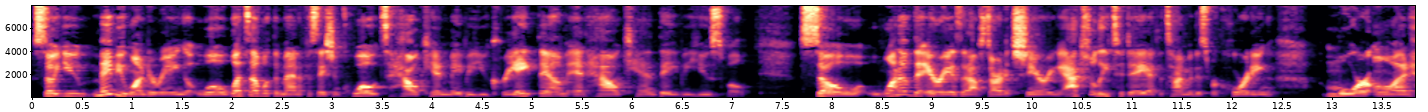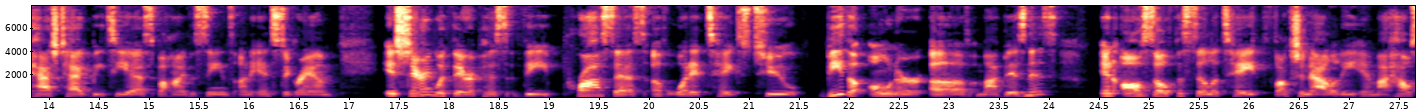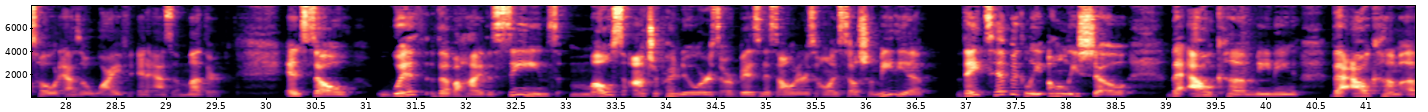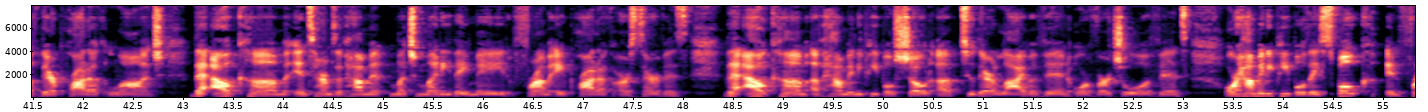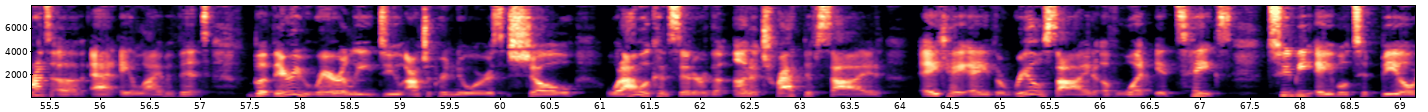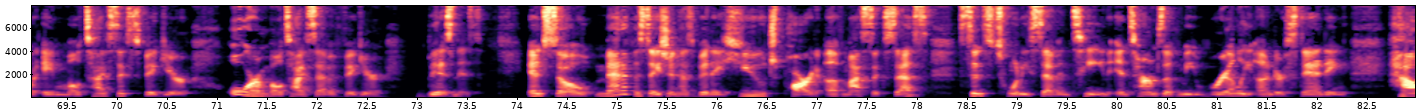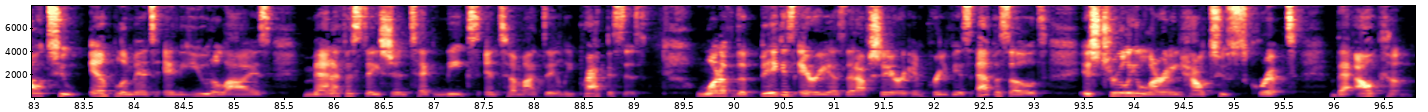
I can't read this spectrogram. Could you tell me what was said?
So you may be wondering, well, what's up with the manifestation quotes? How can maybe you create them and how can they be useful? So one of the areas that I've started sharing actually today at the time of this recording, more on hashtag BTS behind the scenes on Instagram is sharing with therapists the process of what it takes to be the owner of my business and also facilitate functionality in my household as a wife and as a mother. And so, with the behind the scenes, most entrepreneurs or business owners on social media they typically only show the outcome, meaning the outcome of their product launch, the outcome in terms of how much money they made from a product or service, the outcome of how many people showed up to their live event or virtual event, or how many people they spoke in front of at a live event. But very rarely do entrepreneurs show what I would consider the unattractive side aka the real side of what it takes to be able to build a multi six figure or multi seven figure business. And so manifestation has been a huge part of my success since 2017 in terms of me really understanding how to implement and utilize manifestation techniques into my daily practices. One of the biggest areas that I've shared in previous episodes is truly learning how to script the outcome.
